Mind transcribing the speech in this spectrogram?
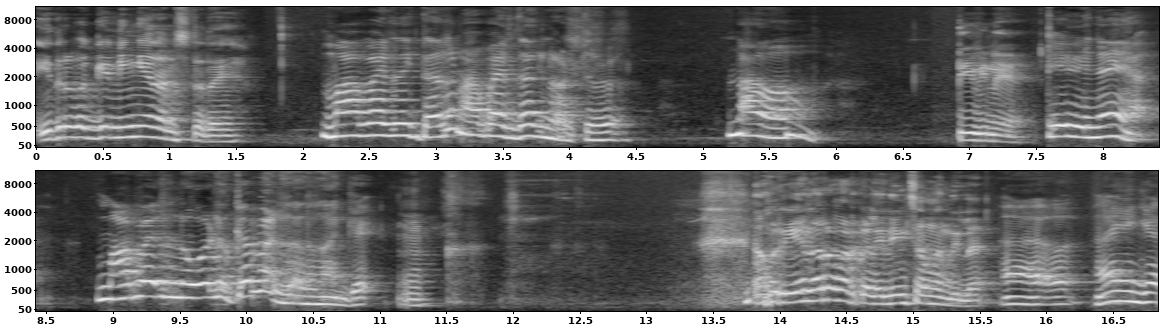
ಇದ್ರ ಬಗ್ಗೆ ನಿಂಗೇನು ಅನಿಸ್ತದೆ? ಮೊಬೈಲ್ ಇದ್ದಾದ್ರೆ ಮೊಬೈಲ್ದಾಗ ನೋಡ್ತರು. ನಾವು ಟಿವಿನೇ. ಟಿವಿನೇ. ಮೊಬೈಲ್ ನೋಡೋಕೆ ಬರ್ತದೆ ನನಗೆ ಅವ್ರು ಏನಾರು ಮಾಡ್ಕೊಳ್ಳಿ ನಿಂಗೆ ಸಂಬಂಧ ಇಲ್ಲ. ಹಿಂಗೆ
